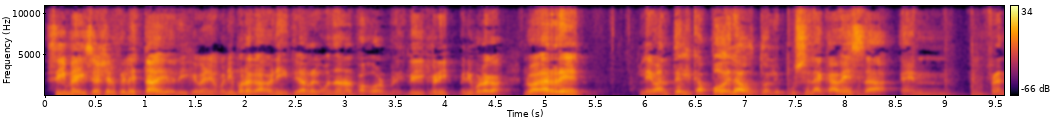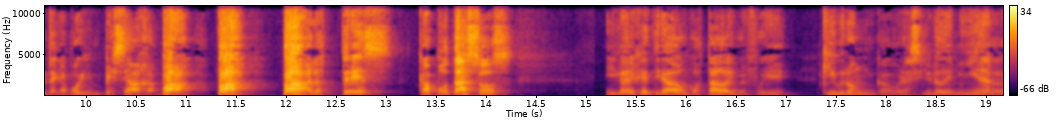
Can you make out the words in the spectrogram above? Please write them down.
Sí, me dice, ayer fui al estadio. Le dije, vení, vení por acá, vení, te voy a recomendar un alfajor. Le dije, vení, vení por acá. Lo agarré, levanté el capó del auto, le puse la cabeza en, en frente al capó y empecé a bajar. ¡Pa! A los tres capotazos. Y lo dejé tirado a un costado y me fui. Qué bronca, brasilero de mierda.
